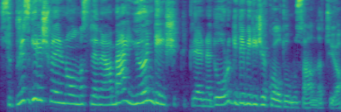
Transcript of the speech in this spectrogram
sürpriz gelişmelerin olmasıyla beraber yön değişikliklerine doğru gidebilecek olduğumuzu anlatıyor.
